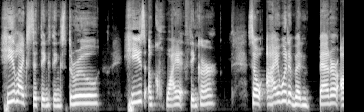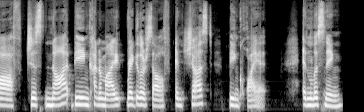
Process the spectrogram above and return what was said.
He likes to think things through. He's a quiet thinker. So I would have been better off just not being kind of my regular self and just being quiet and listening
